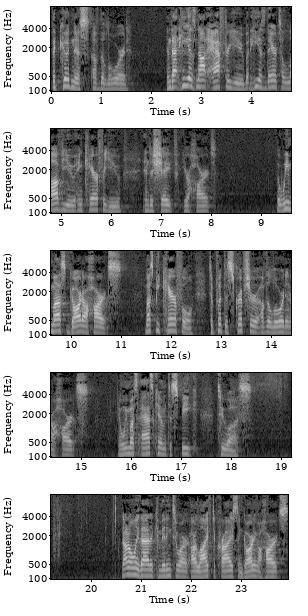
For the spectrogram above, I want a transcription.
the goodness of the Lord. And that He is not after you, but He is there to love you and care for you and to shape your heart. But we must guard our hearts must be careful to put the scripture of the Lord in our hearts. And we must ask Him to speak to us. Not only that, in committing to our, our life to Christ and guarding our hearts,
